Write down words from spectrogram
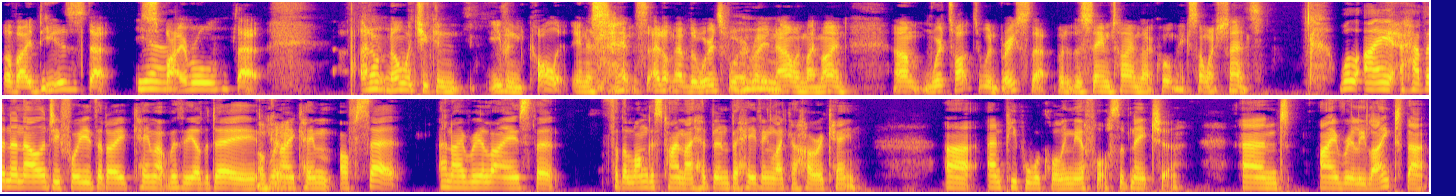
of ideas, that Yeah. spiral, that I don't know what you can even call it in a sense. I don't have the words for it right Mm-hmm. now in my mind. Um, we're taught to embrace that, but at the same time, that quote makes so much sense. Well, I have an analogy for you that I came up with the other day when I came off set, and I realized that for the longest time I had been behaving like a hurricane, uh, and people were calling me a force of nature, and I really liked that.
